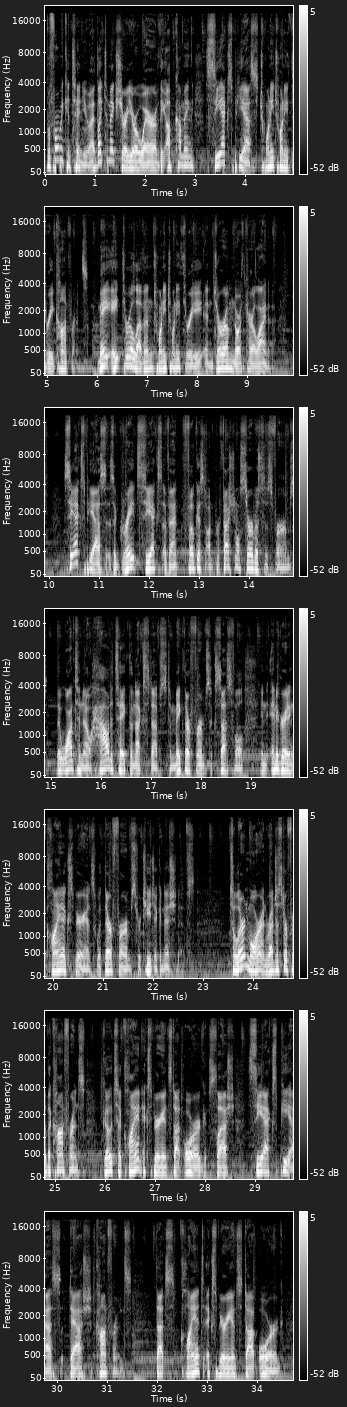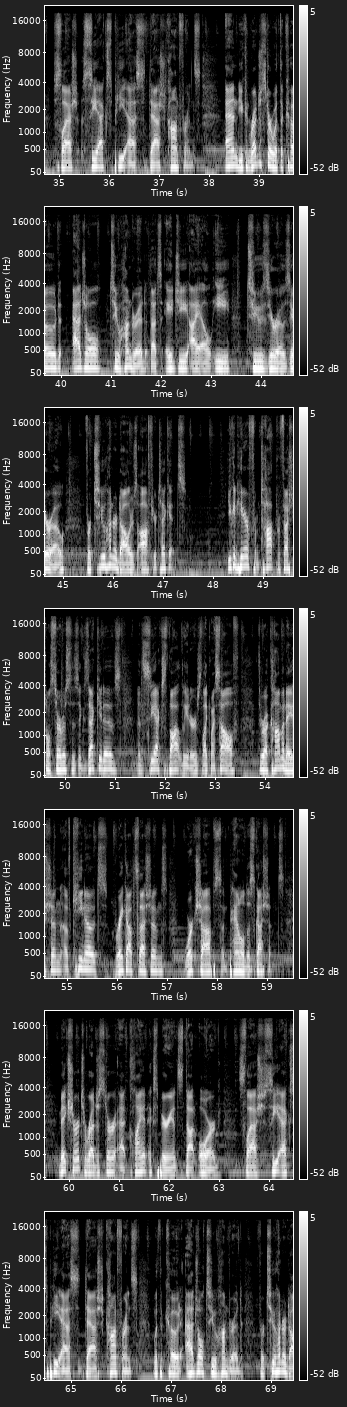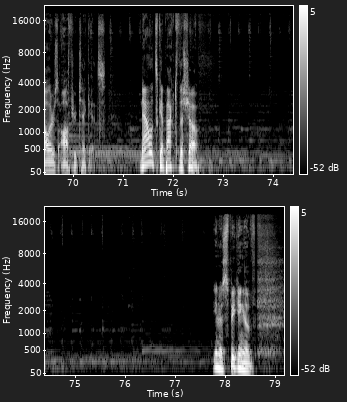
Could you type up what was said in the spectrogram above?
Before we continue, I'd like to make sure you're aware of the upcoming CXPS 2023 conference, May 8 through 11, 2023, in Durham, North Carolina. CXPS is a great CX event focused on professional services firms that want to know how to take the next steps to make their firm successful in integrating client experience with their firm's strategic initiatives. To learn more and register for the conference, go to clientexperience.org slash cxps dash conference. That's clientexperience.org And you can register with the code AGILE200, that's A G I L E 200, for $200 off your tickets. You can hear from top professional services executives and CX thought leaders like myself through a combination of keynotes, breakout sessions, workshops, and panel discussions. Make sure to register at clientexperience.org slash cxps dash conference with the code agile200 for $200 off your tickets. Now let's get back to the show. You know, speaking of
